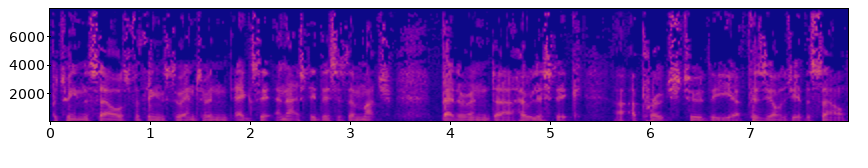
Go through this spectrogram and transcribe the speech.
between the cells for things to enter and exit. And actually, this is a much better and uh, holistic uh, approach to the uh, physiology of the cell.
